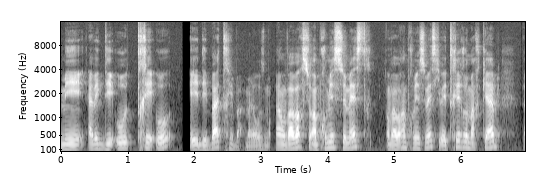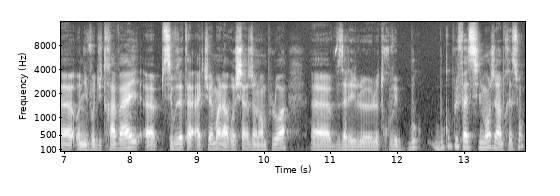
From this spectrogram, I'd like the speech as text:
mais avec des hauts très hauts et des bas très bas, malheureusement. on va avoir sur un premier semestre, on va avoir un premier semestre qui va être très remarquable euh, au niveau du travail. Euh, si vous êtes actuellement à la recherche d'un emploi, euh, vous allez le, trouver beaucoup, plus facilement, j'ai l'impression.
